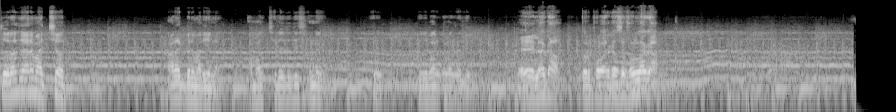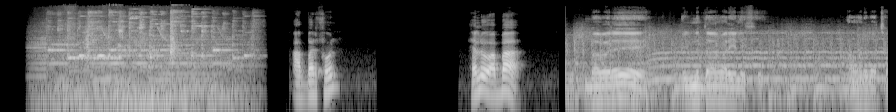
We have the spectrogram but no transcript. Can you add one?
তোরা যে আর মারছ আর একবার মারিয়ে না আমার ছেলে যদি শুনে তো- তোকে বারোটা বাজালে এ লাগা তোর পোলার কাছে ফোন লাগা। আব্বার ফোন? হ্যালো আব্বা। বাবা রে এমনি তো আমি মারিয়ে লেছি। আমার বাচ্চা।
